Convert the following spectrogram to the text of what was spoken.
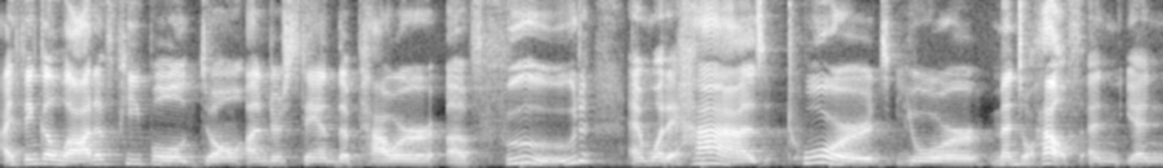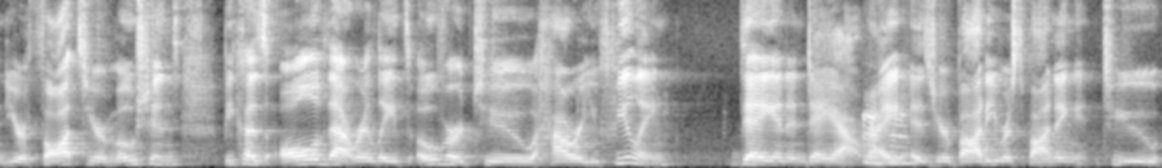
I think a lot of people don't understand the power of food and what it has towards your mental health and, and your thoughts, your emotions, because all of that relates over to how are you feeling day in and day out, right? Mm-hmm. Is your body responding to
